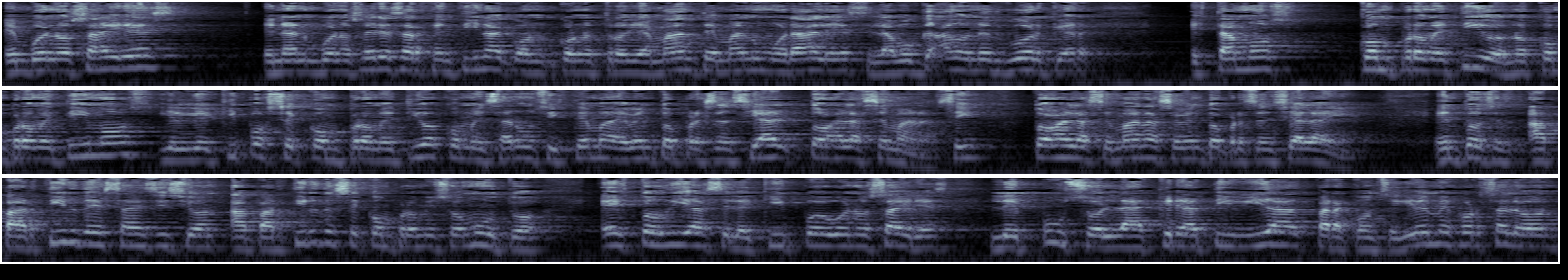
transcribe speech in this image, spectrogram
En Buenos Aires en Buenos Aires, Argentina, con, nuestro diamante Manu Morales, el abogado networker, estamos comprometidos, nos comprometimos y el equipo se comprometió a comenzar un sistema de evento presencial todas las semanas, ¿sí? Todas las semanas evento presencial ahí. Entonces, a partir de esa decisión, a partir de ese compromiso mutuo, estos días el equipo de Buenos Aires le puso la creatividad para conseguir el mejor salón,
